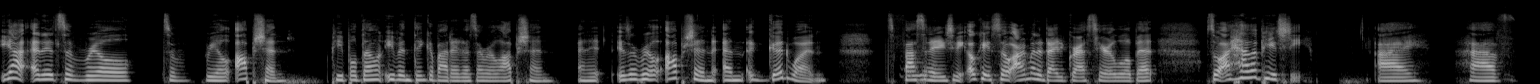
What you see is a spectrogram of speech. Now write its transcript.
yeah. And it's a real, it's a real option. People don't even think about it as a real option. And it is a real option and a good one. It's fascinating to me. Okay, so I'm going to digress here a little bit. So I have a PhD. I have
